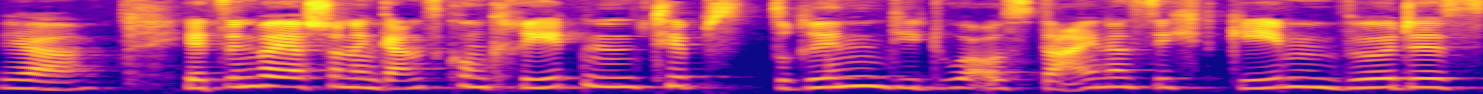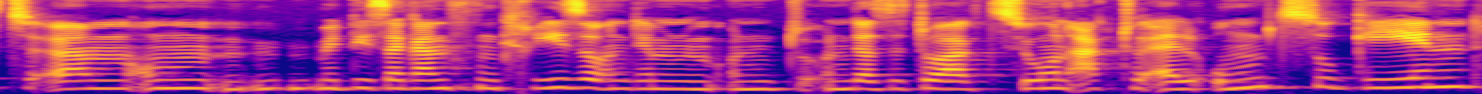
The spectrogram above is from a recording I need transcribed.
Ja, jetzt sind wir ja schon in ganz konkreten Tipps drin, die du aus deiner Sicht geben würdest, ähm, um mit dieser ganzen Krise und, dem, und, und der Situation aktuell umzugehen.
